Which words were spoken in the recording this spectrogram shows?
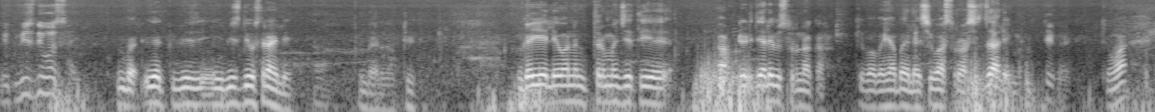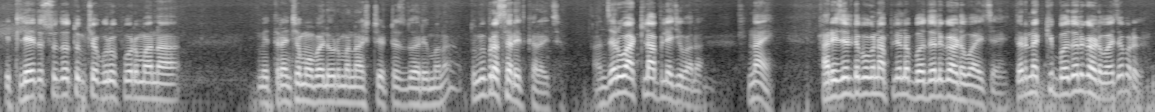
एक वीस दिवस आहे. बरं एक वीस वीस दिवस राहिले. बरं बरं ठीक आहे. गाई आल्यानंतर म्हणजे ते अपडेट द्यायला विसरू नका. की बाबा ह्या बैलाची वासरू असं झाले म्हणून. आहे. किंवा इथल्या इथं सुद्धा तुमच्या ग्रुपवर म्हणा मित्रांच्या मोबाईलवर म्हणा स्टेटसद्वारे म्हणा तुम्ही प्रसारित करायचं. आणि जर वाटलं आपल्या जीवाला नाही. हा रिझल्ट बघून आपल्याला बदल घडवायचा आहे. तर नक्की बदल घडवायचा बरं का?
